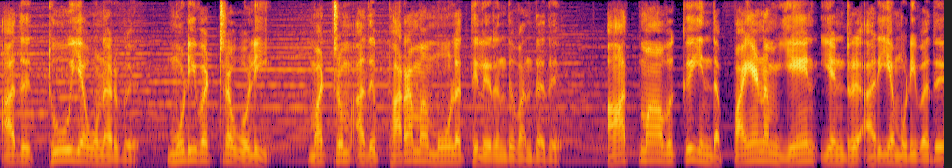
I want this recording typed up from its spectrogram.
அது தூய உணர்வு முடிவற்ற ஒளி மற்றும் அது பரம மூலத்திலிருந்து வந்தது. ஆத்மாவுக்கு இந்த பயணம் ஏன் என்று அறிய முடிவது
